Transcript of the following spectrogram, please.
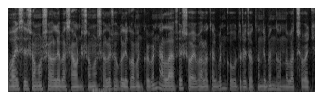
ভয়েসের সমস্যা হলে বা সাউন্ডের সমস্যা হলে সকলে কমেন্ট করবেন। আল্লাহ হাফেজ, সবাই ভালো থাকবেন, কবুতরের যত্ন নেবেন, ধন্যবাদ সবাইকে।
